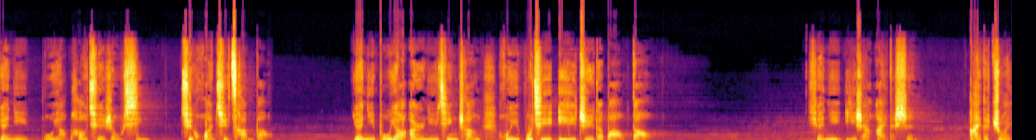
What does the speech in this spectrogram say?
愿你不要抛却柔心去换取残暴。愿你不要儿女情长，挥不起意志的宝刀。愿你依然爱得深，爱的专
